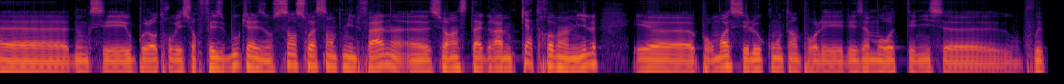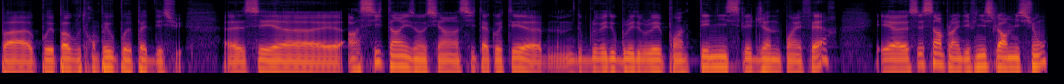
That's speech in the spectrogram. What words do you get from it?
Euh, donc, c'est, vous pouvez le retrouver sur Facebook. hein, ils ont 160 000 fans. sur Instagram, 80 000. Et pour moi, c'est le compte hein, pour les, les amoureux de tennis. vous pouvez pas, vous pouvez pas vous tromper. Vous pouvez pas être déçu. C'est un site. hein, ils ont aussi un site à côté www.tennislegend.fr. Et c'est simple. ils définissent leur mission.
